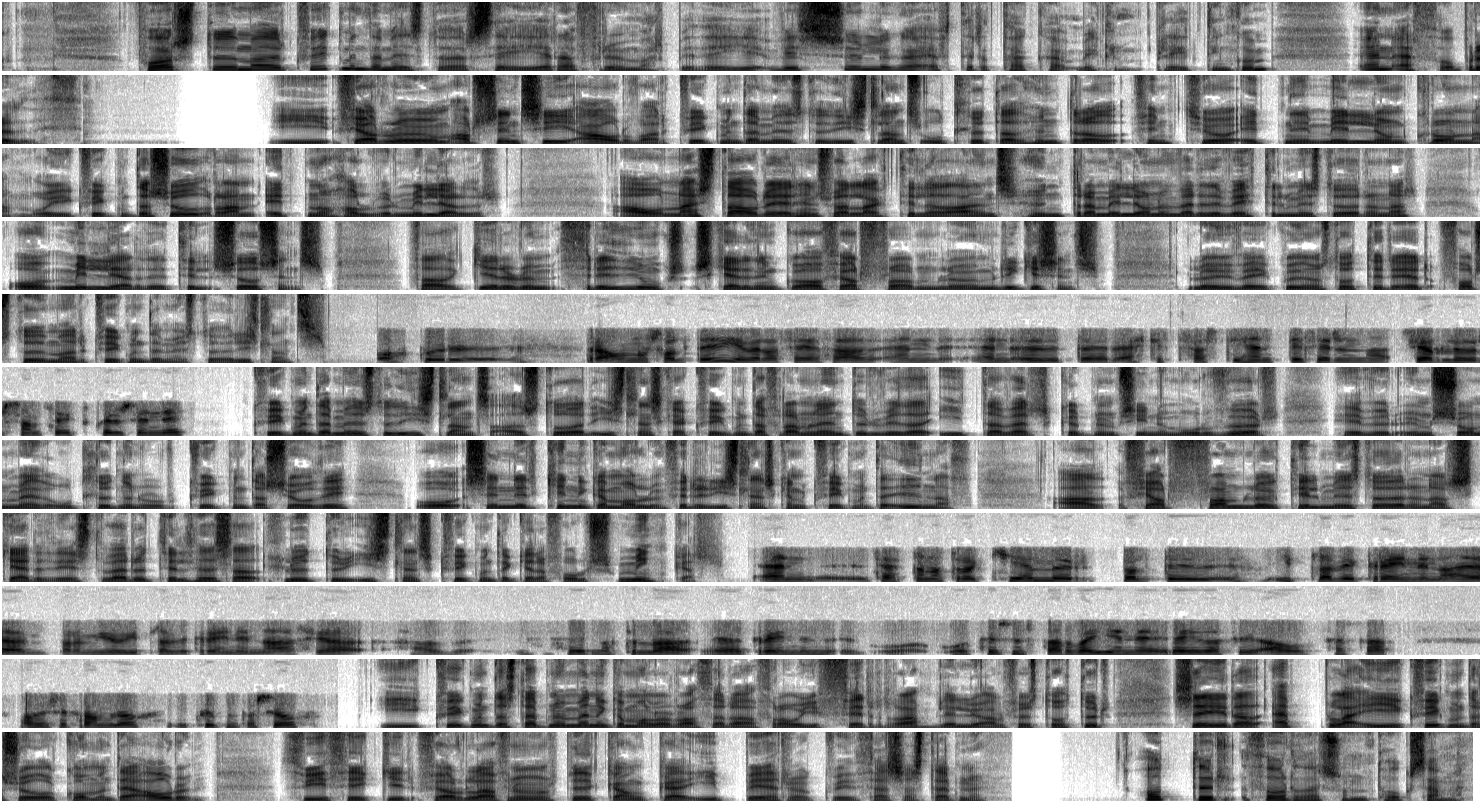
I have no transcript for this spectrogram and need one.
Forstuðumadur kvikmyndamiðstöðar segir að frumvarfið eigi vissulega eftir að taka miklum breytingum en er þó bröðið. Í fjárlögum ársins í ár var kvikmyndamiðstöð Íslands útlutað 151 miljón króna og í kvikmyndasjóð rann 1,5 miljardur. Á næsta ári er hins vegar lagt til að aðeins 100 miljónum verði veitt til miðstöðurinnar og miljardi til sjóðsins. Það gerur um þriðjungsskerðingu á fjárframlögum ríkisins. Lauvei Guðjónsdóttir er fórstöðumar kvikmyndamiðstöður Íslands. Okkur eh, bránum svolítið, ég verð að segja það, en, en auðvitað er ekkert fast í hendi fyrir fjárlögur samþygt hverju sinni. Kvikmyndamiðstöð Íslands aðstóðar íslenska kvikmyndaframlegendur við að íta verkefnum sínum úr vör, hefur umsjón með útlutnur úr kvikmyndasjóði og sinnir kynningamálum fyrir íslenskan kvikmyndaiðnað. Að fjárframlög til miðstöðurinnar skerðist verður til þess að hlutur íslensk kvikmyndagera fólks mingar. En eh, þetta náttúrulega kemur illa við greinina, eða bara mjög illa við greinina, því að þeir náttúrulega, greinin og þeir sem starfa í henni reyða sig á þessar á þessi framlög í kvikmyndasjóð. Í kvikmyndastefnu menningamálar á þeirra frá í fyrra, Lilju Alfredsdóttur, segir að ebla í kvikmyndasjóð á komandi árum. Því þykir fjárlega frumvarpið ganga í berög við þessa stefnu. Ottur Þórðarsson tók saman.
